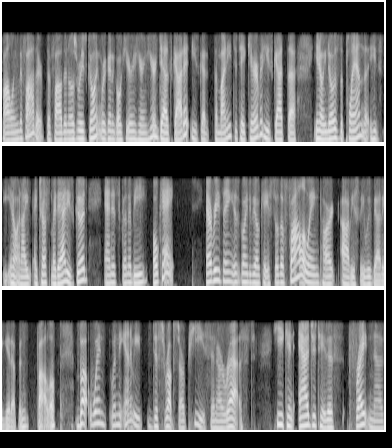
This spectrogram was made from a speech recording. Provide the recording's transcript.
following the father. The father knows where he's going. We're going to go here and here and here. Dad's got it. He's got the money to take care of it. He's got the, you know, he knows the plan. That he's, you know, and I, I trust my dad. He's good, and it's going to be okay. Everything is going to be okay. So the following part, obviously, we've got to get up and follow. But when when the enemy disrupts our peace and our rest, he can agitate us, frighten us,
